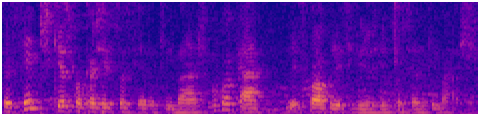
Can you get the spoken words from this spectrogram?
Eu sempre esqueço de colocar as redes sociais aqui embaixo. Vou colocar, se coloco nesse vídeo as redes sociais aqui embaixo.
